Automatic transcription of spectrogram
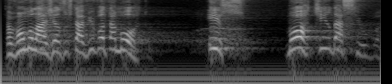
Então vamos lá, Jesus está vivo ou está morto? Isso, mortinho da Silva.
